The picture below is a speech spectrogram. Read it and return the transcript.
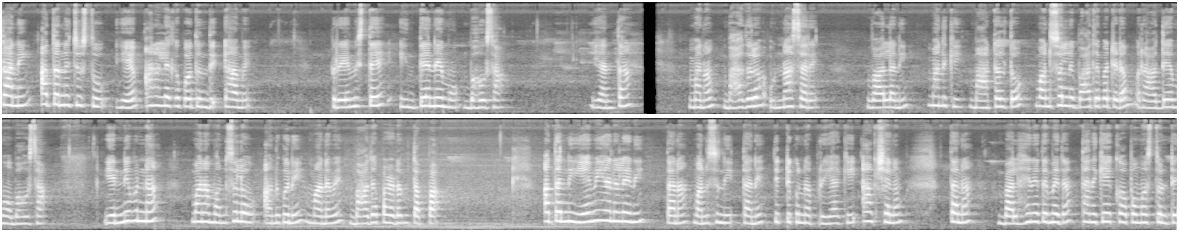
కానీ అతన్ని చూస్తూ ఏం అనలేకపోతుంది ఆమె. ప్రేమిస్తే ఇంతేనేమో బహుశా. ఎంత మనం బాధలో ఉన్నా సరే వాళ్ళని మనకి మాటలతో మనసుల్ని బాధ పెట్టడం రాదేమో బహుశా. ఎన్ని ఉన్నా మన మనసులో అనుకుని మనమే బాధపడడం తప్ప. అతన్ని ఏమీ అనలేని తన మనసుని తనే తిట్టుకున్న ప్రియాకి ఆ క్షణం తన బలహీనత మీద తనకే కోపం వస్తుంటే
